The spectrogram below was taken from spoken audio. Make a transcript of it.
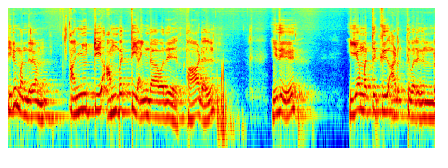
திருமந்திரம் அஞ்சூற்றி ஐம்பத்தி ஐந்தாவது பாடல். இது இயமத்துக்கு அடுத்து வருகின்ற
